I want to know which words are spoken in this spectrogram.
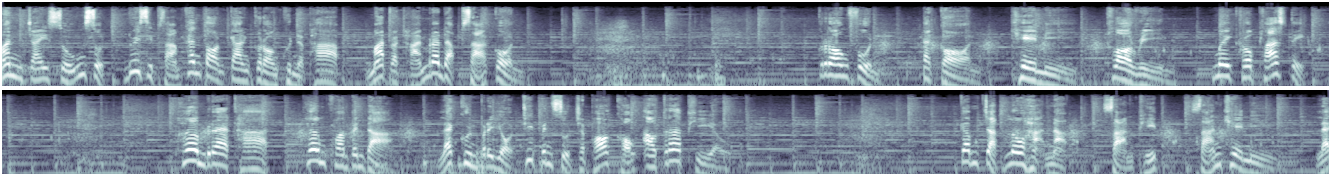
มั่นใจสูงสุดด้วย 13 ขั้นตอนการกรองคุณภาพ มาตรฐานระดับสากล กรองฝุ่น ตะกอน เคมี คลอรีน ไมโครพลาสติก เพิ่มแร่ธาตุ เพิ่มความเป็นด่าง และคุณประโยชน์ที่เป็นสูตรเฉพาะของอัลตราเพียวกำจัดโลหะหนัก สารพิษ สารเคมี และ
